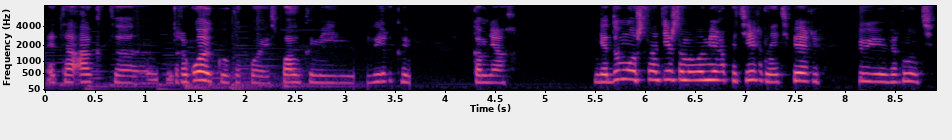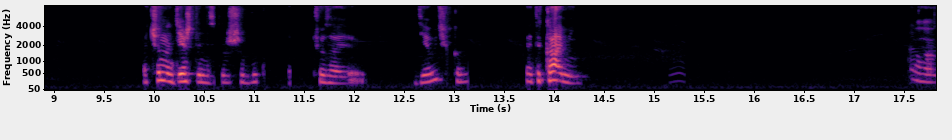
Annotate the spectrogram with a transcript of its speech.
Это акт э, другой кое-какой, с палками и вирками в камнях. Я думала, что надежда моего мира потеряна, и теперь хочу ее вернуть. А чё надежда не с большой буквы? Чё за э, девочка? Это камень. А,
